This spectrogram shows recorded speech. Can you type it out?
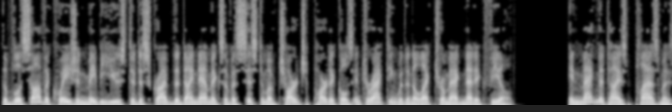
The Vlasov equation may be used to describe the dynamics of a system of charged particles interacting with an electromagnetic field. In magnetized plasmas,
